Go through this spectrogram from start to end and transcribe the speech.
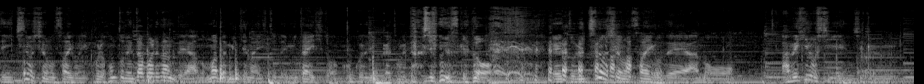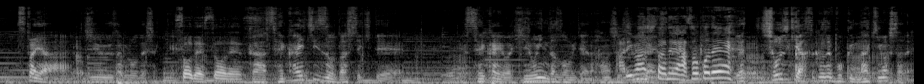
で1の章の最後にこれ本当ネタバレなんであのまだ見てない人で見たい人はここで一回止めてほしいんですけど えっと1の章の最後であの阿部寛演じる蔦屋十三郎でしたっけ？そうですそうです。が世界地図を出してきて世界は広いんだぞみたいな話をありましたねあそこでいや正直あそこで僕泣きましたね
